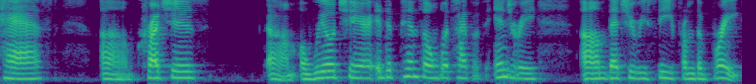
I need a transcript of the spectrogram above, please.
cast, um, crutches, um, a wheelchair. It depends on what type of injury um, that you receive from the break.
